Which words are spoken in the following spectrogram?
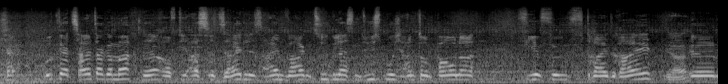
Ich habe Rückwärtshalter gemacht. Ne? Auf die Astrid Seidel ist ein Wagen zugelassen. Duisburg, Anton Paula 4533. Ja. Ähm,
